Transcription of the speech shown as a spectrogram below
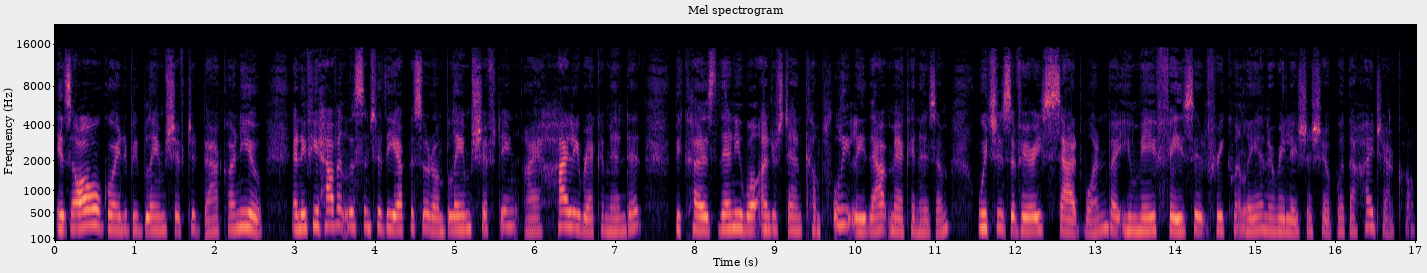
It's all going to be blame shifted back on you. And if you haven't listened to the episode on blame shifting, I highly recommend it because then you will understand completely that mechanism, which is a very sad one, but you may face it frequently in a relationship with a hijackal.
